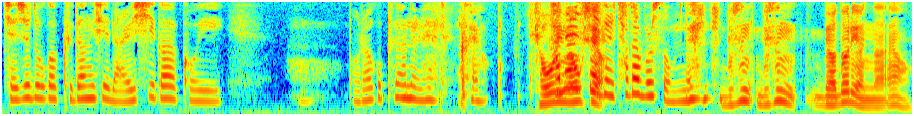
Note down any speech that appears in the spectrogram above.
제주도가 그 당시에 날씨가 거의 어, 뭐라고 표현을 해야 될까요? 하늘색을 찾아볼 수 없는 무슨 무슨 몇 월이었나요?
